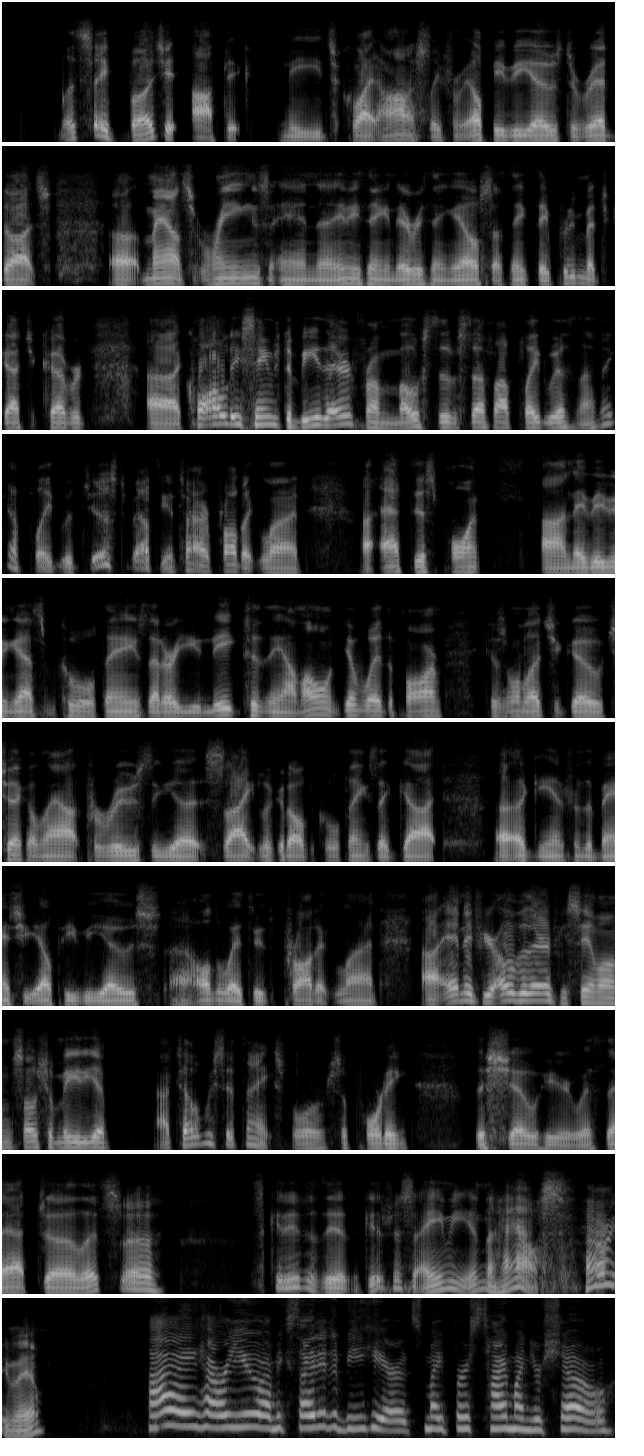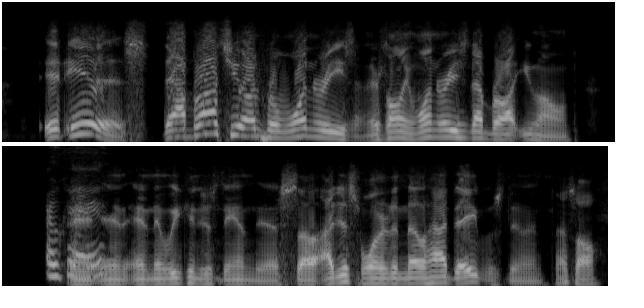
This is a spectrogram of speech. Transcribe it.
let's say budget optic needs quite honestly from lpvos to red dots uh, mounts rings and uh, anything and everything else i think they pretty much got you covered. Uh, quality seems to be there from most of the stuff i played with and i think i played with just about the entire product line uh, at this point uh, and they've even got some cool things that are unique to them i won't give away the farm because I want to let you go check them out, peruse the uh, site, look at all the cool things they got. Uh, again, from the Banshee LPVOs uh, all the way through the product line. Uh, and if you're over there, if you see them on social media, uh, tell them we said thanks for supporting the show here. With that, let's let's get into the get Miss Amy in the house. How are you, ma'am? Hi, how are you? I'm excited to be here. It's my first time on your show. It is. Now, I brought you on for one reason. There's only one reason I brought you on. Okay. And, and, and then we can just end this. So I just wanted to know how Dave was doing. That's all.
